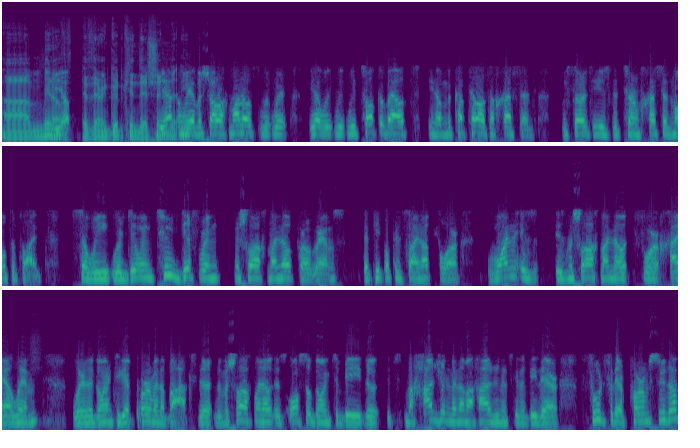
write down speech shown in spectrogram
um, you know, Yep. if they're in good condition, Yeah, and we have a shalach manos. We, we, you know, we, we, talk about you know mekapelas chesed. We started to use the term chesed multiplied. So we we're doing two different mishloach manot programs that people can sign up for. One is is mishloach manot for chayalim, where they're going to get Purim in a box. The, the mishloach manot is also going to be the it's mahadrin min mahadrin. It's going to be their food for their Purim suda.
